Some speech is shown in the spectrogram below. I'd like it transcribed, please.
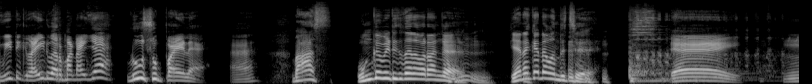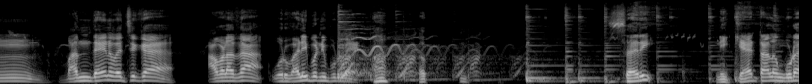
வீட்டுக்கு ரைடு வர மாட்டாங்க லூசு பயல. பாஸ் உங்க வீட்டுக்கு தானே வராங்க? எனக்கு என்ன வந்துச்சு? ம் வந்தேன்னு வச்சுக்க. அவ்வளவுதான். ஒரு வழி பண்ணி போடுவேன். சரி நீ கேட்டாலும் கூட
